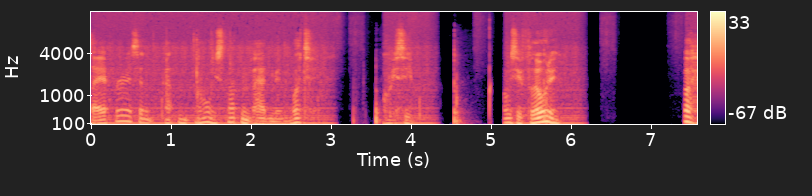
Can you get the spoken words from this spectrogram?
Cypher is an. Uh, no, he's not an admin. What? Oh, is he? Oh, is he floating? What?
